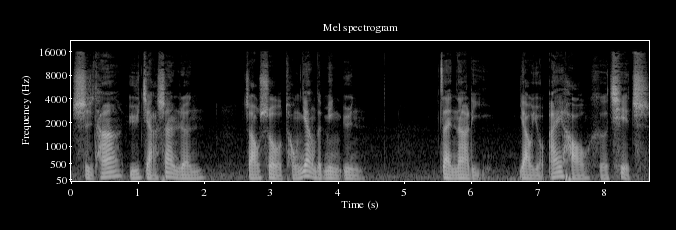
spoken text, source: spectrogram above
使他与假善人。遭受同样的命运，在那里要有哀嚎和切齿。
